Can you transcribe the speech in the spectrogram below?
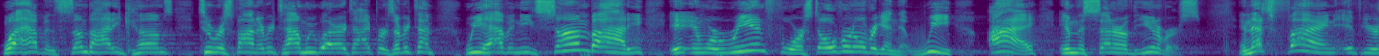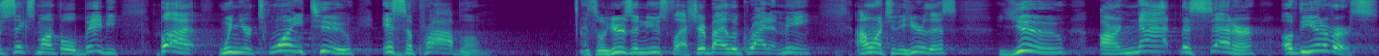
what happens? Somebody comes to respond every time we wet our diapers, every time we have a need. Somebody, and we're reinforced over and over again that we, I, am the center of the universe. And that's fine if you're a six month old baby, but when you're 22, it's a problem. And so here's a news flash. Everybody look right at me. I want you to hear this. You are not the center of the universe.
